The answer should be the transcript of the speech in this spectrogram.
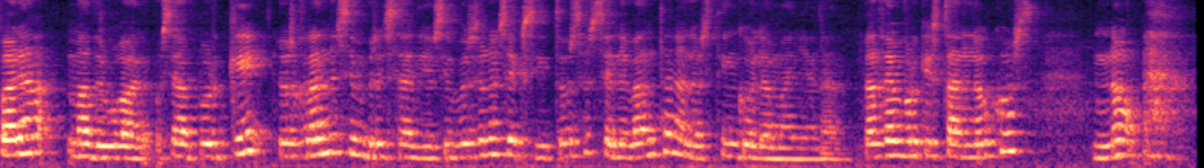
para madrugar, o sea, por qué los grandes empresarios y personas exitosas se levantan a las 5 de la mañana. ¿Lo hacen porque están locos? No.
